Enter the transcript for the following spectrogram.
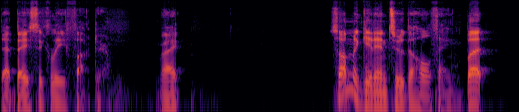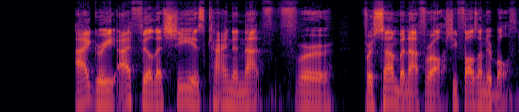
that basically fucked her, right? So I'm going to get into the whole thing, but I agree. I feel that she is kind of not for for some, but not for all. She falls under both.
